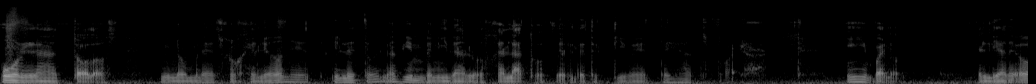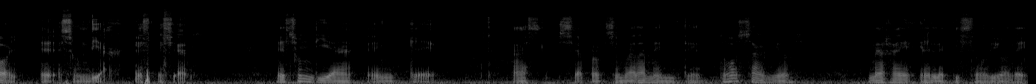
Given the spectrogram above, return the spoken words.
Hola a todos, mi nombre es Rogelio Donet y le doy la bienvenida a los relatos del detective Fire. Y bueno, el día de hoy es un día especial. Es un día en que hace aproximadamente dos años narré el episodio de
